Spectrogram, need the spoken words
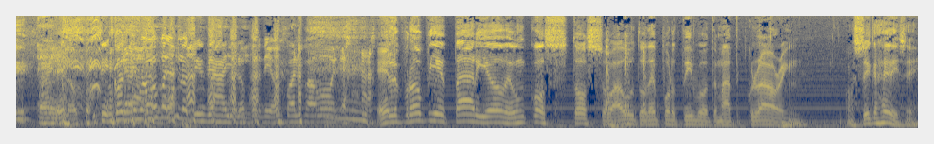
Ay, no. Sí, continuamos con las noticias, Ángelo, por Dios. Por favor. El propietario de un costoso auto deportivo de McLaren, ¿o sí que se dice?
